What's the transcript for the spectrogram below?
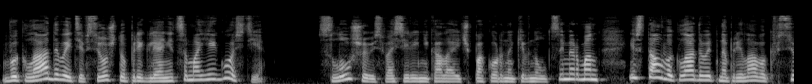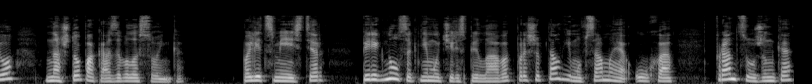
Выкладывайте все, что приглянется моей гостье». «Слушаюсь», — Василий Николаевич покорно кивнул Циммерман и стал выкладывать на прилавок все, на что показывала Сонька. Полицмейстер перегнулся к нему через прилавок, прошептал ему в самое ухо. «Француженка,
